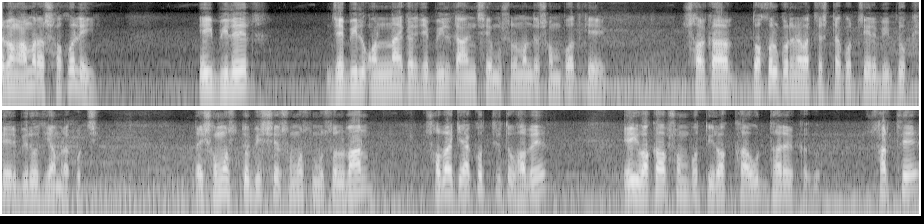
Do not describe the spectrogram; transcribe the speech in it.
এবং আমরা সকলেই এই বিলের যে বিল অন্যায়কারী যে বিলটা আনছে মুসলমানদের সম্পদকে সরকার দখল করে নেওয়ার চেষ্টা করছে, এর বিপক্ষে এর বিরোধী আমরা করছি। তাই সমস্ত বিশ্বের সমস্ত মুসলমান সবাইকে একত্রিতভাবে এই ওয়াকাফ সম্পত্তি রক্ষা, উদ্ধারের স্বার্থে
